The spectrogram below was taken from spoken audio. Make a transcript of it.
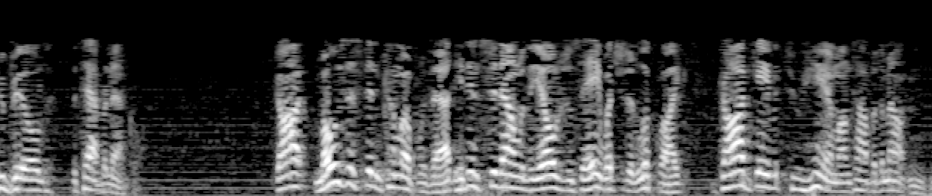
to build the tabernacle. God, Moses didn't come up with that. He didn't sit down with the elders and say, hey, what should it look like? God gave it to him on top of the mountain.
